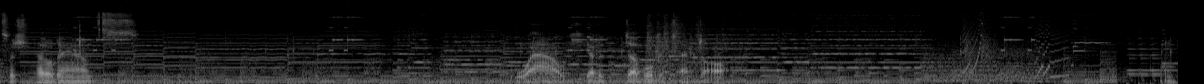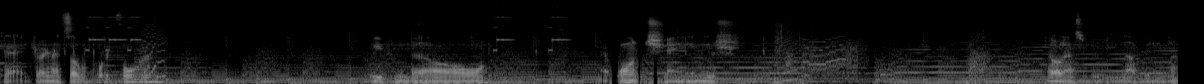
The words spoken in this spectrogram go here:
Switch to Petal Dance. He got a double detect off. Okay, Dragonite's level 44. Weepinbell. That won't change. Dance will do nothing.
